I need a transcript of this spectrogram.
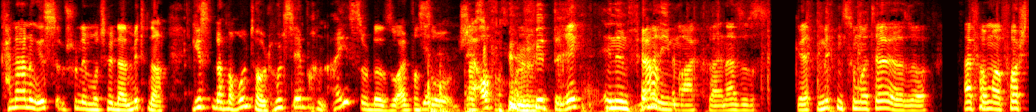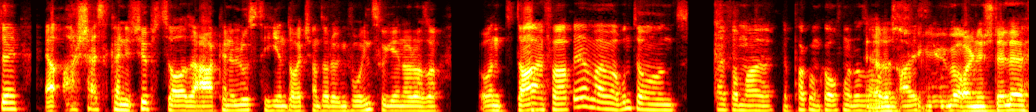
keine Ahnung, ist schon im Hotel dann Mitternacht, gehst du noch mal runter und holst dir einfach ein Eis oder so, einfach Ja, so. Ja, auch führt direkt in den Family Markt rein. Also das gehört mitten zum Hotel. Also einfach mal vorstellen, ja, oh scheiße, keine Chips zu Hause, ah, keine Lust hier in Deutschland oder irgendwo hinzugehen oder so. Und da einfach, ja, mal runter und einfach mal eine Packung kaufen oder so. Ja, das ist überall eine Stelle.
